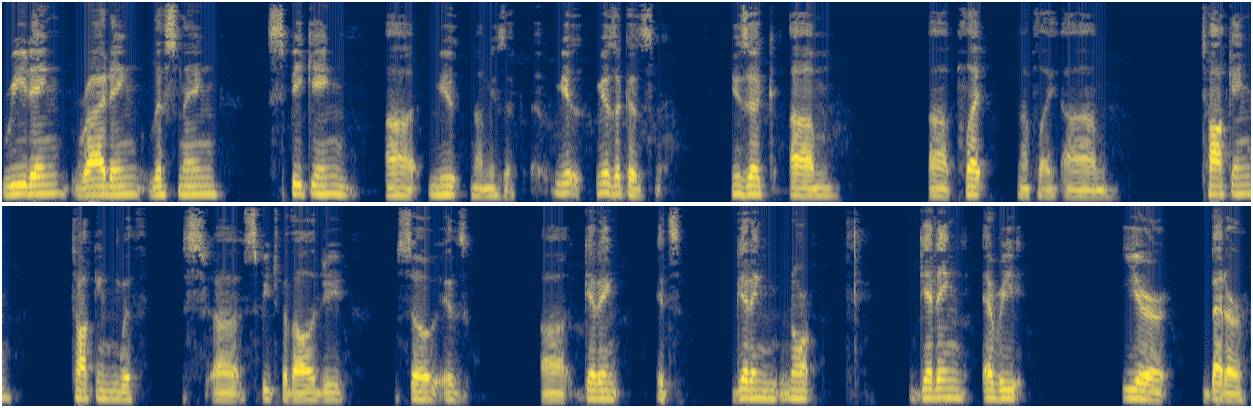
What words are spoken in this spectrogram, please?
reading, writing, listening, speaking. Uh, mu- not music. Mu- music is music. Um, uh, play, not play. Um, talking, talking with uh, speech pathology so is uh, getting it's getting nor getting every year better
